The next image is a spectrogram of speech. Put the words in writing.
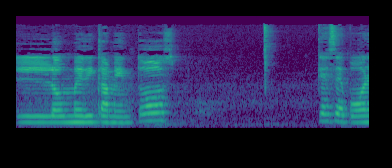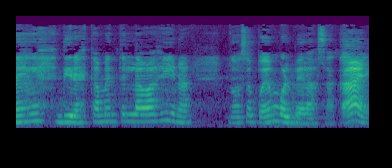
los medicamentos que se ponen directamente en la vagina no se pueden volver a sacar.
